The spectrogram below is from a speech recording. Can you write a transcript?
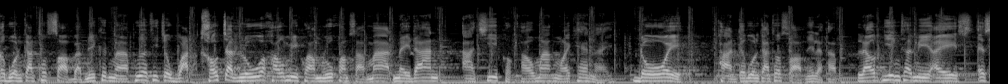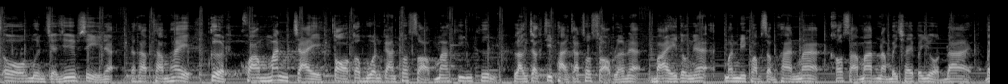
กระบวนการทดสอบแบบนี้ขึ้นมา เพื่อที่จะวัดเขาจะรู้ว่าเขามีความรู้ความสามารถในด้านอาชีพของเขามากน้อยแค่ไหน โดย ผ่านกระบวนการทดสอบนี่แหละครับ แล้วยิ่งถ้ามี ISO 1724เนี่ยนะครับทำให้เกิดความมั่นใจต่อกระบวนการทดสอบมากยิ่งขึ้น หลังจากที่ผ่านการทดสอบแล้วเนี่ยใบตรงนี้มันมีความสำคัญมาก เขาสามารถนำไปใช้ประโยชน์ได้ ไป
